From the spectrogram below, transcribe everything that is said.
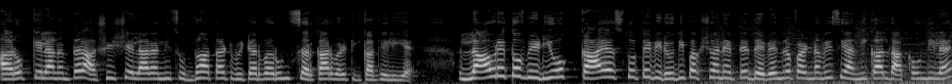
आरोप केल्यानंतर आशिष शेलारांनी सुद्धा आता ट्विटरवरून सरकारवर टीका केली आहे. लाव रे तो व्हिडिओ काय असतो ते विरोधी पक्षनेते देवेंद्र फडणवीस यांनी काल दाखवून दिलाय.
